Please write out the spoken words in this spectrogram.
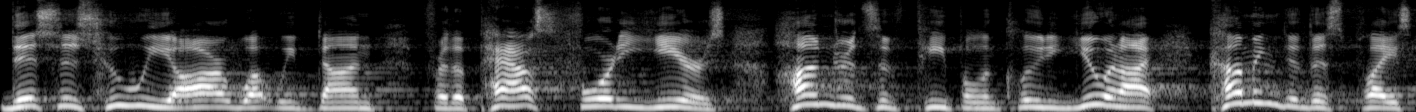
This is who we are, what we've done for the past 40 years. Hundreds of people, including you and I, coming to this place,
